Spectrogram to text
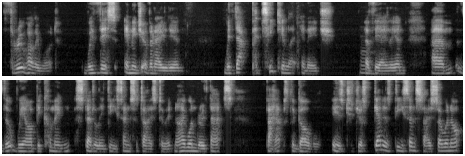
through Hollywood with this image of an alien, with that particular image of the alien, um, that we are becoming steadily desensitized to it. And I wonder if that's perhaps the goal is to just get us desensitized so we're not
